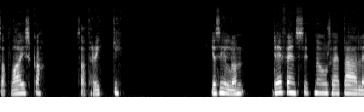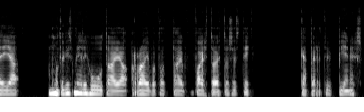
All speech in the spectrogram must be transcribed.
sä oot laiska, sä oot rikki. Ja silloin defenssit nousee päälle ja mun tekisi mieli huutaa ja raivota tai vaihtoehtoisesti käpertyä pieneksi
